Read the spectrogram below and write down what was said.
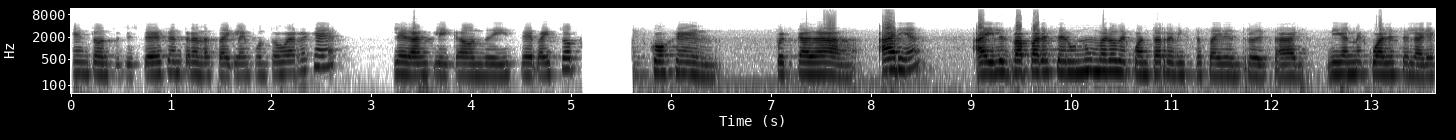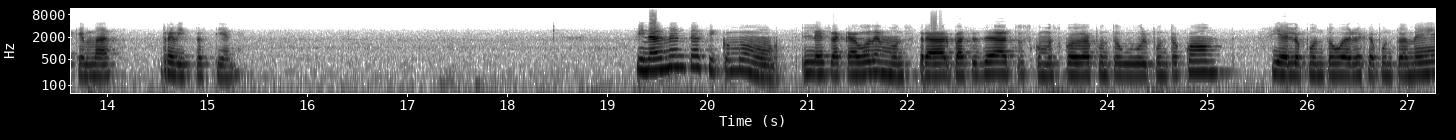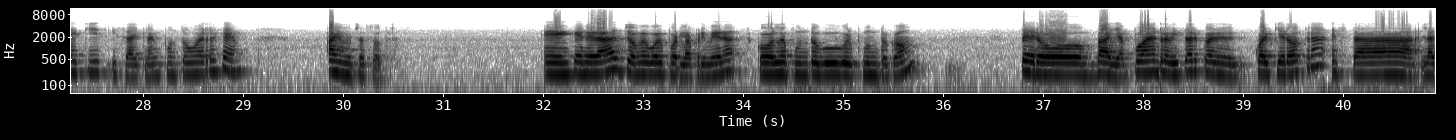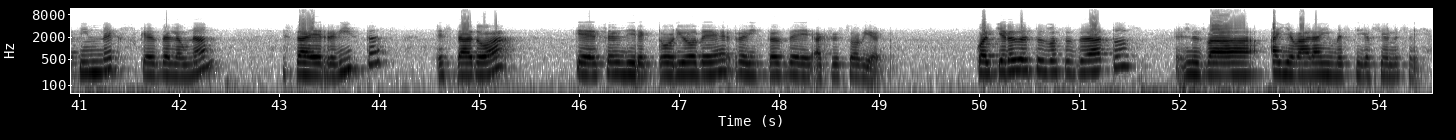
Entonces, si ustedes entran a cycling.org, le dan clic a donde dice By escogen pues cada área, ahí les va a aparecer un número de cuántas revistas hay dentro de esa área. Díganme cuál es el área que más revistas tiene. Finalmente, así como les acabo de mostrar bases de datos como scholar.google.com, cielo.org.mx y cycling.org, hay muchas otras. En general, yo me voy por la primera, scholar.google.com, pero vaya, pueden revisar cualquier otra. Está Latindex, que es de la UNAM, está de revistas, está DOA, que es el directorio de revistas de acceso abierto. Cualquiera de estas bases de datos les va a llevar a investigaciones serias.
